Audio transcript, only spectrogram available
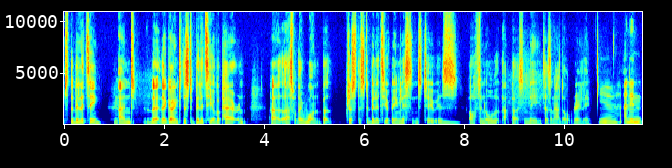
stability. Mm. And they're, they're going to the stability of a parent. Uh, that's what they want. But just the stability of being listened to is mm. often all that that person needs as an adult, really. Yeah. And in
